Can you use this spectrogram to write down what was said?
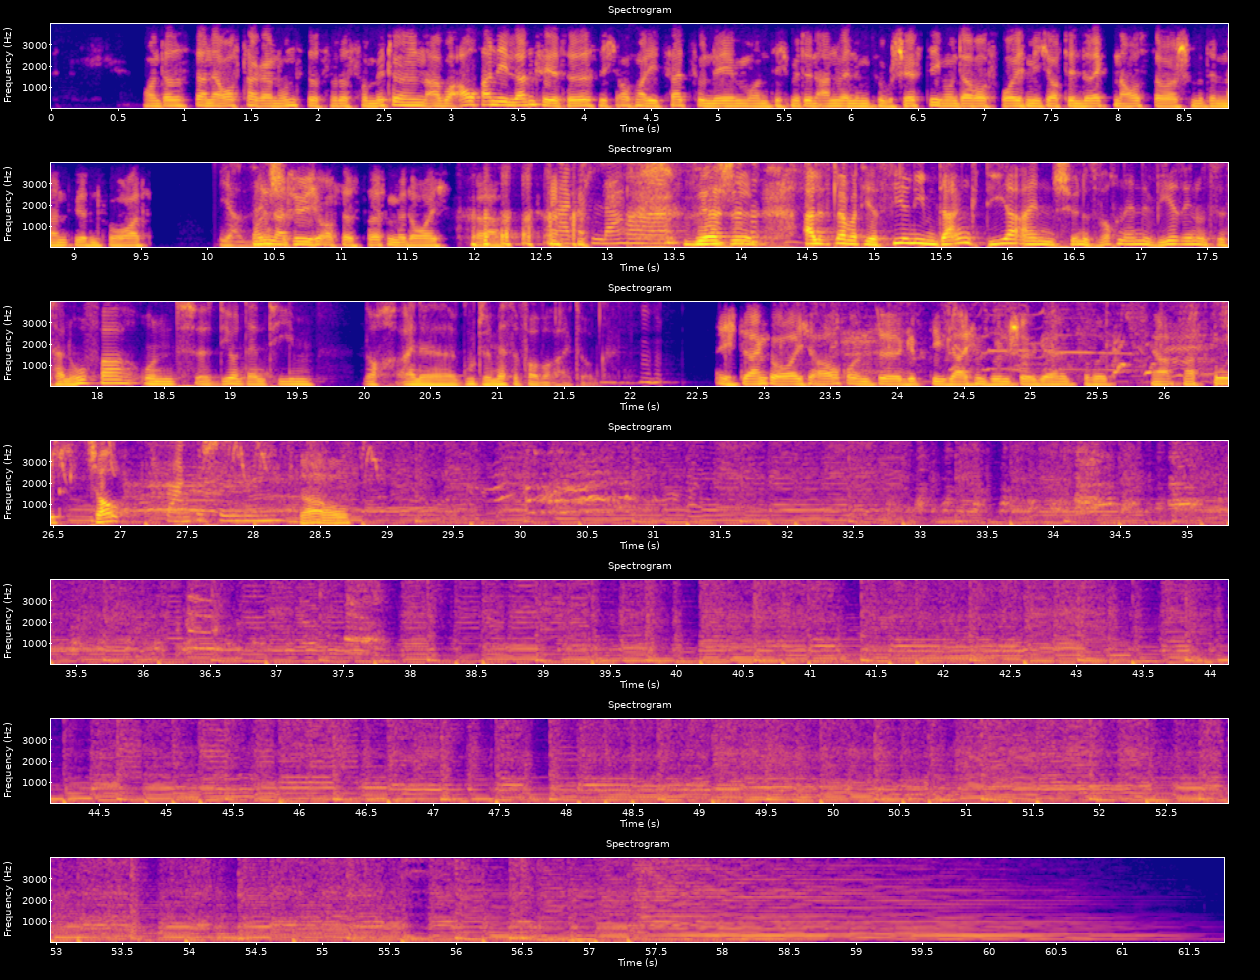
Und das ist dann der Auftrag an uns, dass wir das vermitteln, aber auch an die Landwirte, sich auch mal die Zeit zu nehmen und sich mit den Anwendungen zu beschäftigen. Und darauf freue ich mich auf den direkten Austausch mit den Landwirten vor Ort. Ja, sehr Und schön. natürlich auch das Treffen mit euch. Ja. Na klar. Sehr schön. Alles klar, Matthias. Vielen lieben Dank. Dir ein schönes Wochenende. Wir sehen uns in Hannover und äh, dir und deinem Team noch eine gute Messevorbereitung. Ich danke euch auch und äh, gebe die gleichen Wünsche gerne zurück. Ja, macht's gut. Ciao. Dankeschön. Ciao.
